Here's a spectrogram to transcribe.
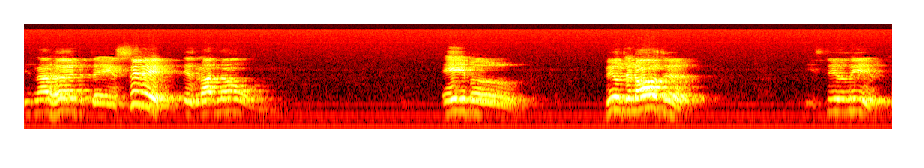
He's not heard today. His city is not known. Abel built an altar. He still lives.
